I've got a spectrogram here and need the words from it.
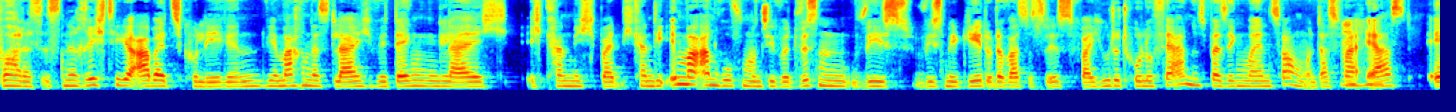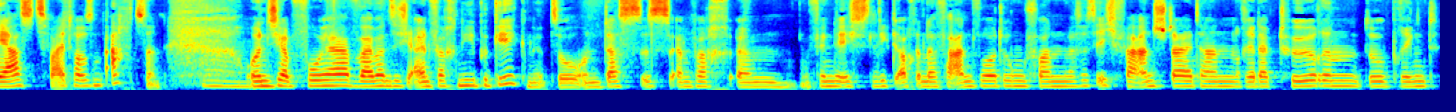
boah, das ist eine richtige Arbeitskollegin. Wir machen das gleich, wir denken gleich. Ich kann mich bei, ich kann die immer anrufen und sie wird wissen, wie es, wie es mir geht oder was es ist. War Judith Holofernes bei Sing meinen Song und das war mhm. erst erst 2018. Mhm. Und ich habe vorher, weil man sich einfach nie begegnet so und das ist einfach, ähm, finde ich, liegt auch in der Verantwortung von, was weiß ich, Veranstaltern, Redakteuren. So bringt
